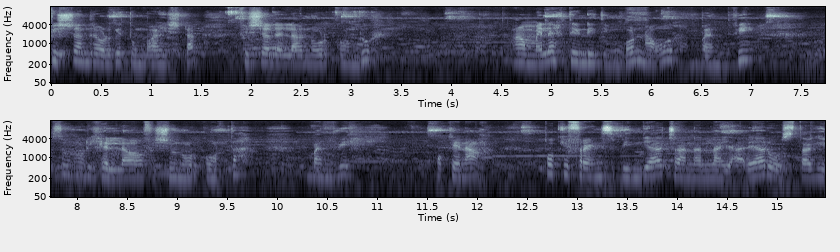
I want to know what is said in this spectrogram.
ಫಿಶ್ ಅಂದರೆ ಅವಳಿಗೆ ತುಂಬ ಇಷ್ಟ. ಫಿಶಲ್ಲೆಲ್ಲ ನೋಡಿಕೊಂಡು ಆಮೇಲೆ ತಿಂಡಿ ತಿನ್ಕೊಂಡು ನಾವು ಬಂದ್ವಿ. ಸೊ ನೋಡಿ, ಎಲ್ಲ ಫಿಶ್ಶು ನೋಡ್ಕೊತ ಬಂದ್ವಿ. ಓಕೆನಾ ಓಕೆ ಫ್ರೆಂಡ್ಸ್, ಬಿಂದ್ಯಾ ಚಾನಲ್ನ ಯಾರ್ಯಾರು ಹೊಸ್ದಾಗಿ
